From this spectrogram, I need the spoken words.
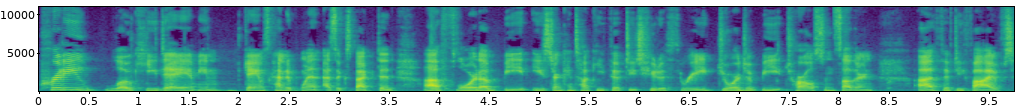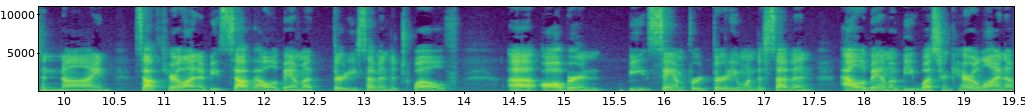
pretty low key day. I mean, games kind of went as expected. Uh, Florida beat Eastern Kentucky 52 to 3. Georgia beat Charleston Southern uh, 55 to 9. South Carolina beat South Alabama 37 to 12. Uh, Auburn beat Samford 31 to 7. Alabama beat Western Carolina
